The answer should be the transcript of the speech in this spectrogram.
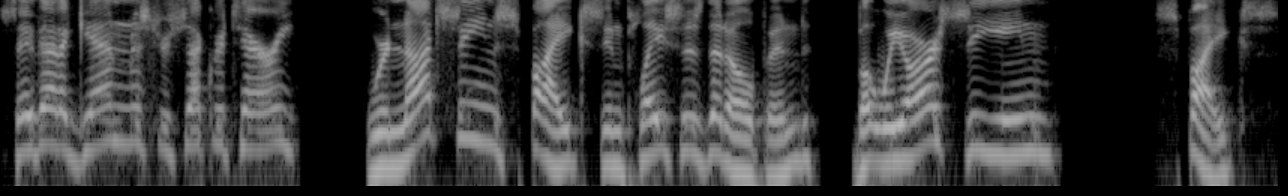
Say that again, Mr. Secretary. We're not seeing spikes in places that opened, but we are seeing spikes.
